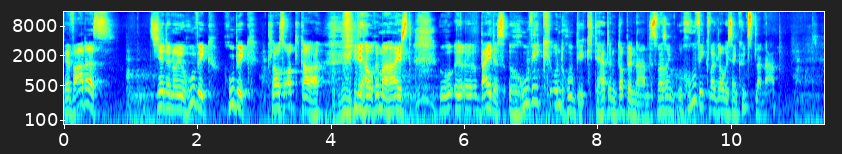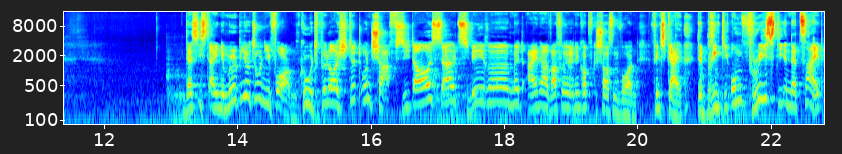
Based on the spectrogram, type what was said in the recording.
Wer war das? Sicher der neue Rubik. Rubik. Klaus Otkar, wie der auch immer heißt. Ru äh, beides. Rubik und Rubik. Der hat einen Doppelnamen. Das war so ein, Rubik war, glaube ich, sein Künstlername. Das ist eine Möbius-Uniform, gut beleuchtet und scharf. Sieht aus, als wäre mit einer Waffe in den Kopf geschossen worden. Finde ich geil. Der bringt die um, freeze die in der Zeit,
